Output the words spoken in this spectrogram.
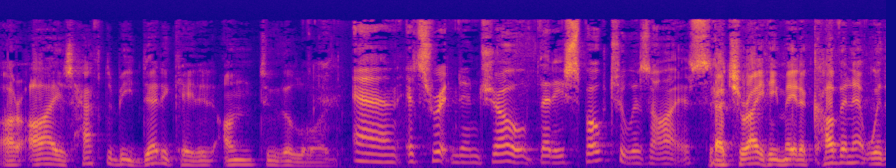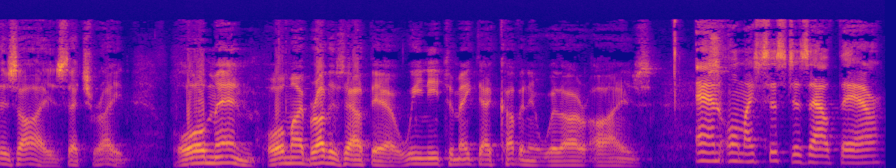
our eyes have to be dedicated unto the Lord. And it's written in Job that he spoke to his eyes. That's right. He made a covenant with his eyes. That's right. All men, all my brothers out there, we need to make that covenant with our eyes. And all my sisters out there,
